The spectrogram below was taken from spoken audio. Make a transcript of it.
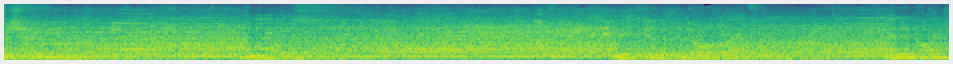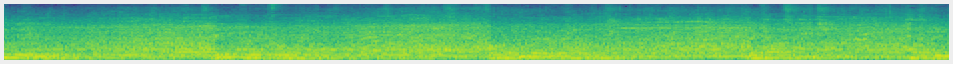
Be sure you and invite me. Be grateful for whoever comes because each has been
